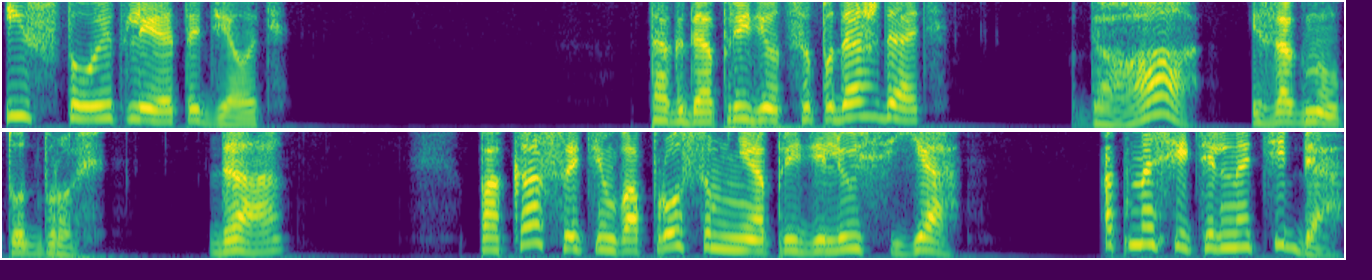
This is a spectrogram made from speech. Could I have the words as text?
и стоит ли это делать». «Тогда придется подождать». «Да?» — изогнул тот бровь. «Да. Пока с этим вопросом не определюсь я, относительно тебя».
